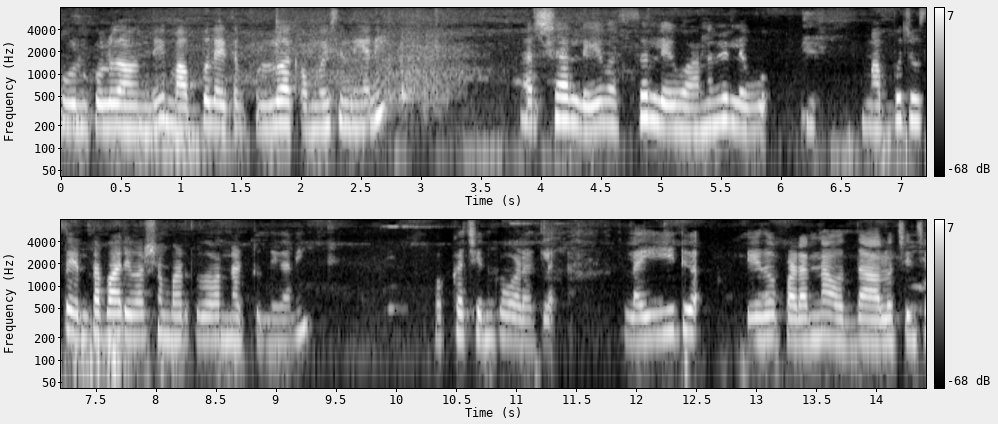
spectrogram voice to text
కూల్ కూల్గా ఉంది. మబ్బులు అయితే ఫుల్గా కమ్మేసింది కానీ వర్షాలు లేవు అస్సలు లేవు వానలే లేవు. మబ్బు చూస్తే ఎంత భారీ వర్షం పడుతుందో అన్నట్టుంది కానీ ఒక్క చినుకు పడట్లే. లైట్గా ఏదో పడన్నా వద్దా ఆలోచించి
